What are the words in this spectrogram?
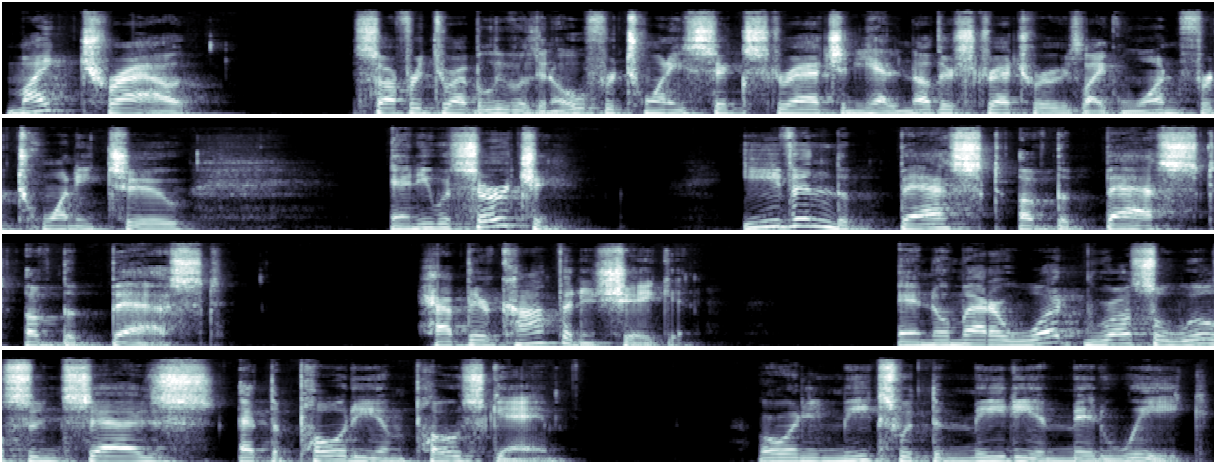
Mike Trout suffered through, I believe it was an 0 for 26 stretch, and he had another stretch where he was like 1 for 22, and he was searching even the best of the best of the best have their confidence shaken. And no matter what Russell Wilson says at the podium post game or when he meets with the media midweek,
